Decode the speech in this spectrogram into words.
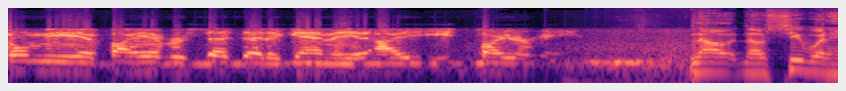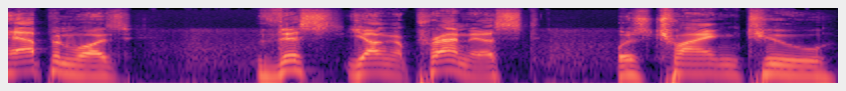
told me if I ever said that again, I, I, he'd fire me. Now, now, see what happened was this young apprentice was trying to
